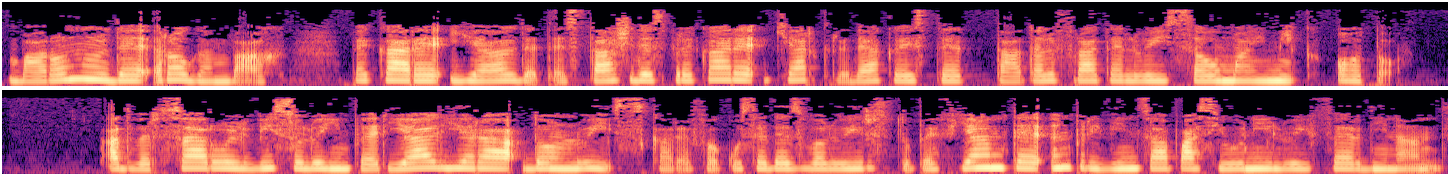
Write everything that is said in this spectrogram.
baronul de Rogenbach, pe care ea îl detesta și despre care chiar credea că este tatăl fratelui său mai mic, Otto. Adversarul visului imperial era Don Luis, care făcuse dezvăluiri stupefiante în privința pasiunii lui Ferdinand.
